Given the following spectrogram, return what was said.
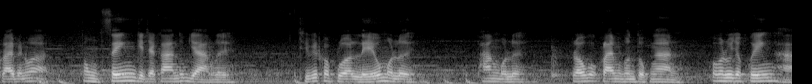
กลายเป็นว่าต้องเซ้งกิจการทุกอย่างเลย ชีวิตครอบครัวเหลวหมดเลย พังหมดเลย เราก็กลายเป็นคนตกงาน ก็ไม่รู้จะเคว้งหา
